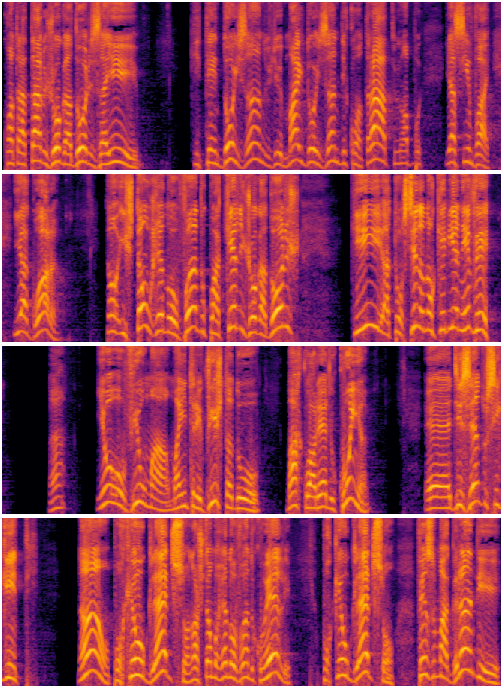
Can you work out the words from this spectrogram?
contrataram jogadores aí que tem dois anos, de mais dois anos de contrato, e, uma, e assim vai. E agora, então, estão renovando com aqueles jogadores que a torcida não queria nem ver. Né? E eu ouvi uma, uma entrevista do Marco Aurélio Cunha é, dizendo o seguinte: não, porque o Gladson, nós estamos renovando com ele, porque o Gladson fez uma grande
